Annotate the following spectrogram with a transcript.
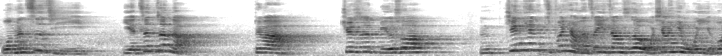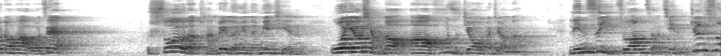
我们自己也真正的，对吧？就是比如说，嗯，今天分享了这一章之后，我相信我以后的话，我在所有的团队人员的面前，我也要想到啊，夫子教我们讲的“临之以庄则敬”，就是说，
